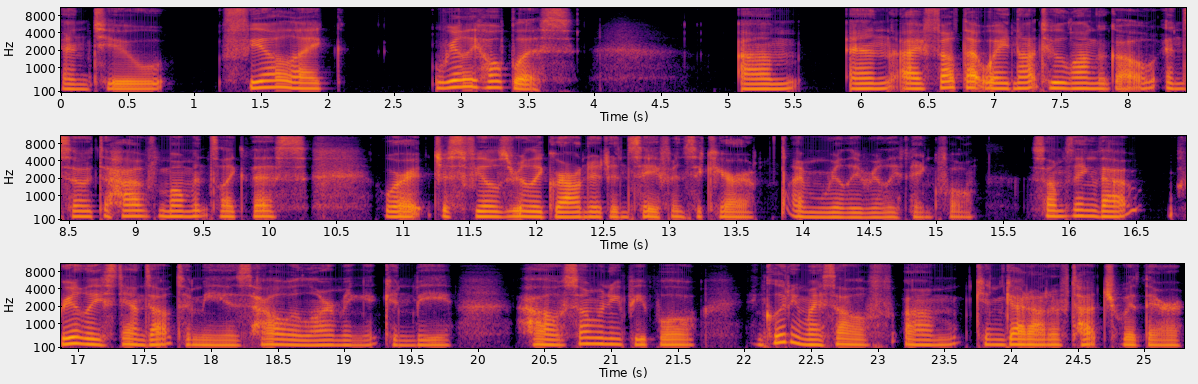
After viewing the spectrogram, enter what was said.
and to feel like really hopeless. Um and I felt that way not too long ago. And so to have moments like this where it just feels really grounded and safe and secure, I'm really, really thankful. Something that really stands out to me is how alarming it can be how so many people, including myself, um, can get out of touch with their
